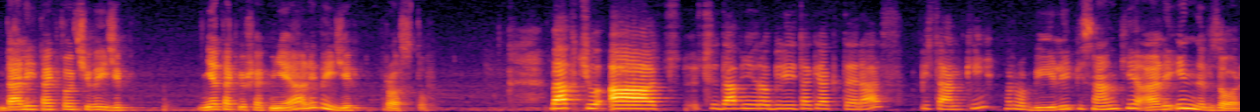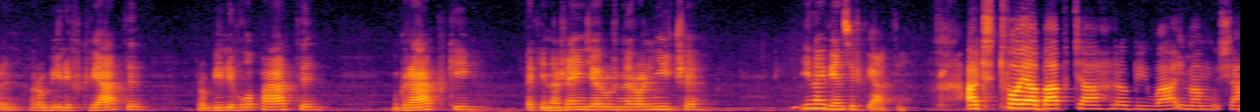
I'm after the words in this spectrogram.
dalej tak to ci wyjdzie. Nie tak już jak mnie, ale wyjdzie prosto. Babciu, a czy- czy dawniej robili tak jak teraz? Pisanki? Robili pisanki, ale inne wzory. Robili w kwiaty, robili w łopaty, w grabki, takie narzędzia różne rolnicze i najwięcej w kwiaty. A czy twoja babcia robiła i mamusia?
